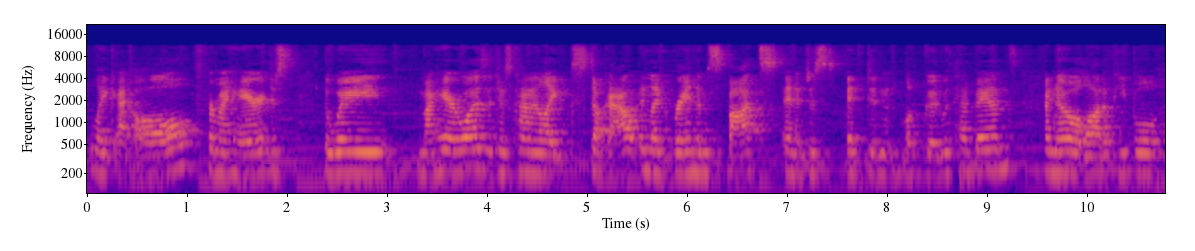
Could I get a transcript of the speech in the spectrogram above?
like at all for my hair. Just the way my hair was, it just kind of like stuck out in like random spots and it just, it didn't look good with headbands. I know a lot of people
